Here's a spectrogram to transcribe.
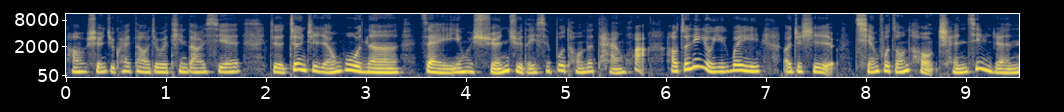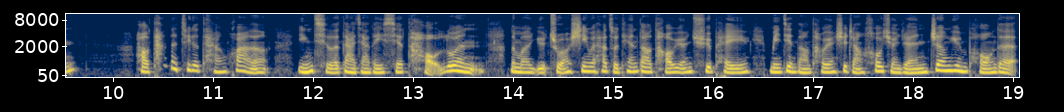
好，选举快到，就会听到一些这政治人物呢，在因为选举的一些不同的谈话。好，昨天有一位呃，就是前副总统陈建仁。好，他的这个谈话呢，引起了大家的一些讨论。那么，也主要是因为他昨天到桃园去陪民进党桃园市长候选人郑运鹏的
